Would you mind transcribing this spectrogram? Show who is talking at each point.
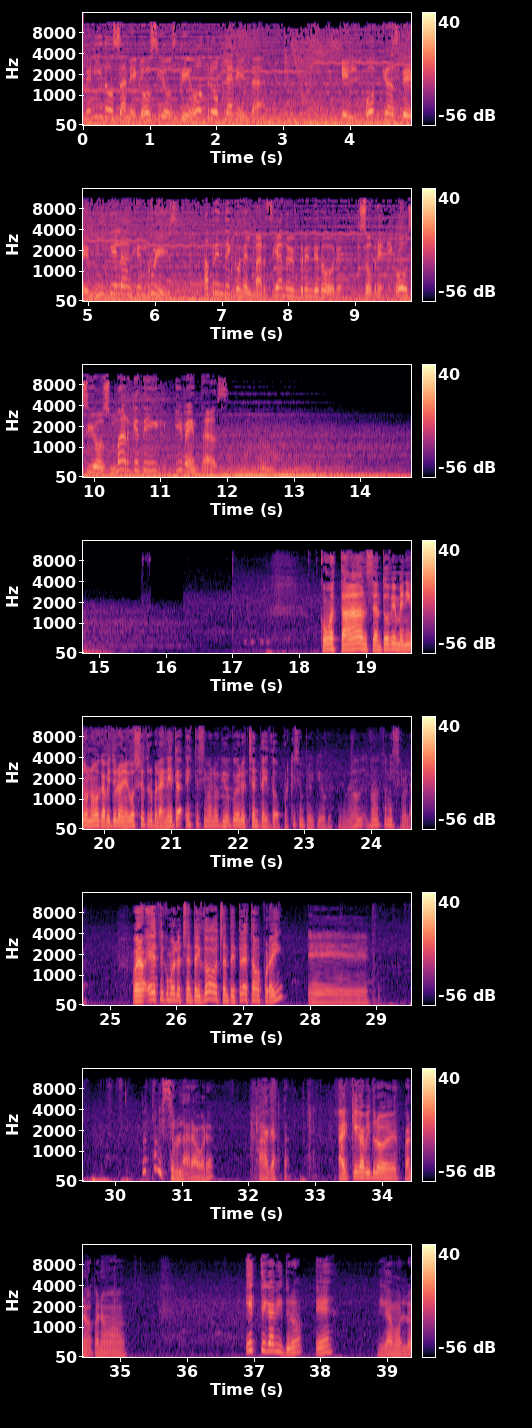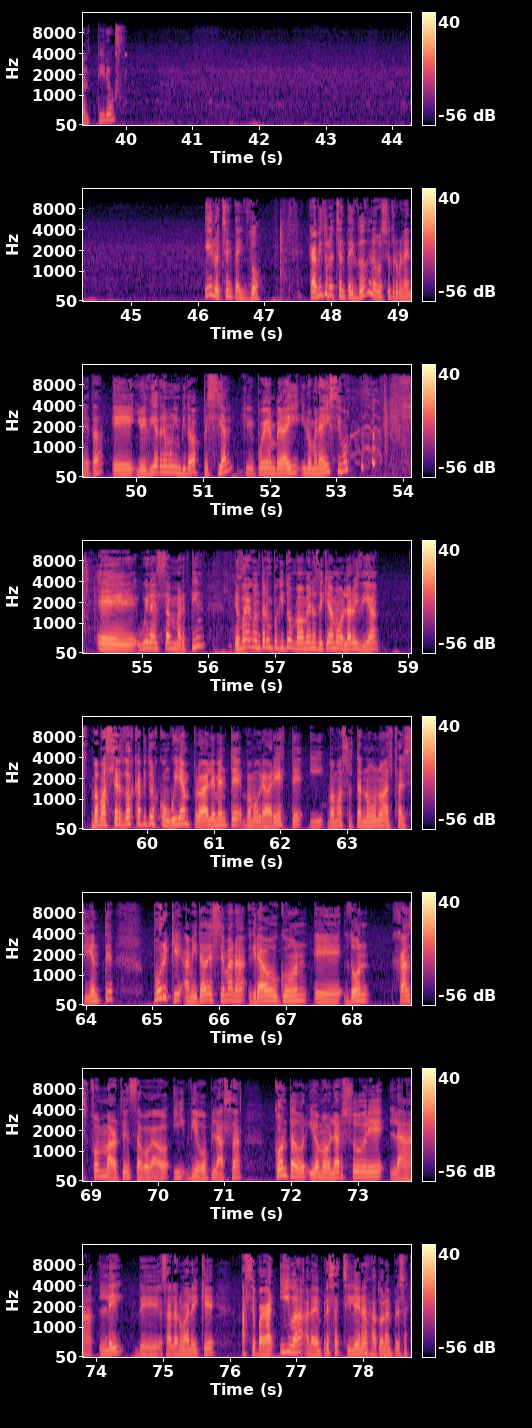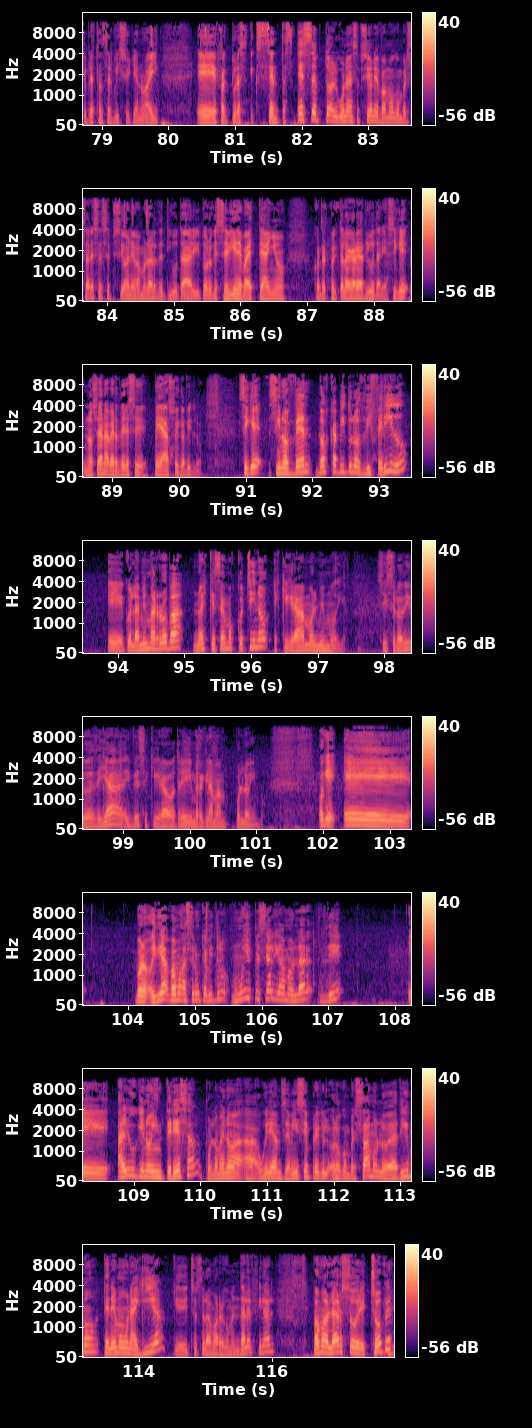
Speaker 1: Bienvenidos a Negocios de otro planeta. El podcast de Miguel Ángel Ruiz. Aprende con el marciano emprendedor sobre negocios, marketing y ventas.
Speaker 2: ¿Cómo están? Sean todos bienvenidos a un nuevo capítulo de Negocios de Otro Planeta. Este, si me no equivoco, del 82. ¿Por qué siempre me equivoco? Espérame, ¿dónde, dónde está mi celular? Bueno, este es como el 82, 83, estamos por ahí. Eh... ¿Dónde está mi celular ahora? Ah, acá está. A ver qué capítulo es, para no, para no... Este capítulo es, digámoslo al tiro, el 82. Capítulo 82 de Negocio Otro Planeta. Eh, y hoy día tenemos un invitado especial que pueden ver ahí iluminadísimo. eh, William San Martín. Les voy a contar un poquito más o menos de qué vamos a hablar hoy día. Vamos a hacer dos capítulos con William. Probablemente vamos a grabar este y vamos a soltarnos uno hasta el siguiente. Porque a mitad de semana grabo con eh, Don Hans von Martens, abogado, y Diego Plaza, contador. Y vamos a hablar sobre la ley de, o sea, la nueva ley que hace pagar IVA a las empresas chilenas, a todas las empresas que prestan servicios. Ya no hay eh, facturas exentas, excepto algunas excepciones. Vamos a conversar esas excepciones, vamos a hablar de tributario y todo lo que se viene para este año con respecto a la carga tributaria. Así que no se van a perder ese pedazo de capítulo. Así que si nos ven dos capítulos diferidos, eh, con la misma ropa, no es que seamos cochinos, es que grabamos el mismo día. Si se lo digo desde ya, hay veces que grabo tres y me reclaman por lo mismo. Ok, eh, bueno, hoy día vamos a hacer un capítulo muy especial y vamos a hablar de eh, algo que nos interesa, por lo menos a, Williams y a mí, siempre que lo, conversamos, lo debatimos, tenemos una guía, que de hecho se la vamos a recomendar al final. Vamos a hablar sobre Chopper,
